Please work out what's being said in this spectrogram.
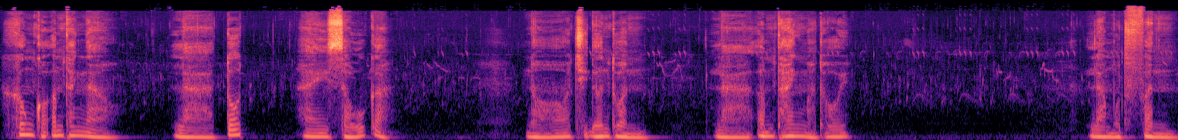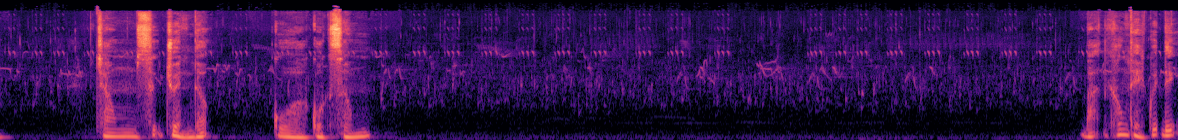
Không có âm thanh nào là tốt hay xấu cả. Nó chỉ đơn thuần là âm thanh mà thôi. Là một phần trong sự chuyển động của cuộc sống. Bạn không thể quyết định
